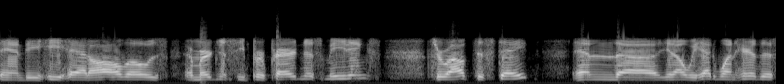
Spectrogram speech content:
Sandy, he had all those emergency preparedness meetings throughout the state and uh, you know we had one here this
